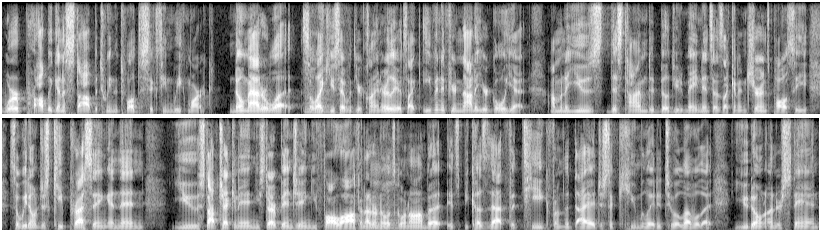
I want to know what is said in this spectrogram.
we're probably going to stop between the 12 to 16 week mark, no matter what. So like you mm. said with your client earlier, it's like even if you're not at your goal yet, I'm going to use this time to build you to maintenance as like an insurance policy, so we don't just keep pressing and then. You stop checking in, you start binging, you fall off, and I don't know what's mm-hmm. going on, but it's because that fatigue from the diet just accumulated to a level that you don't understand.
